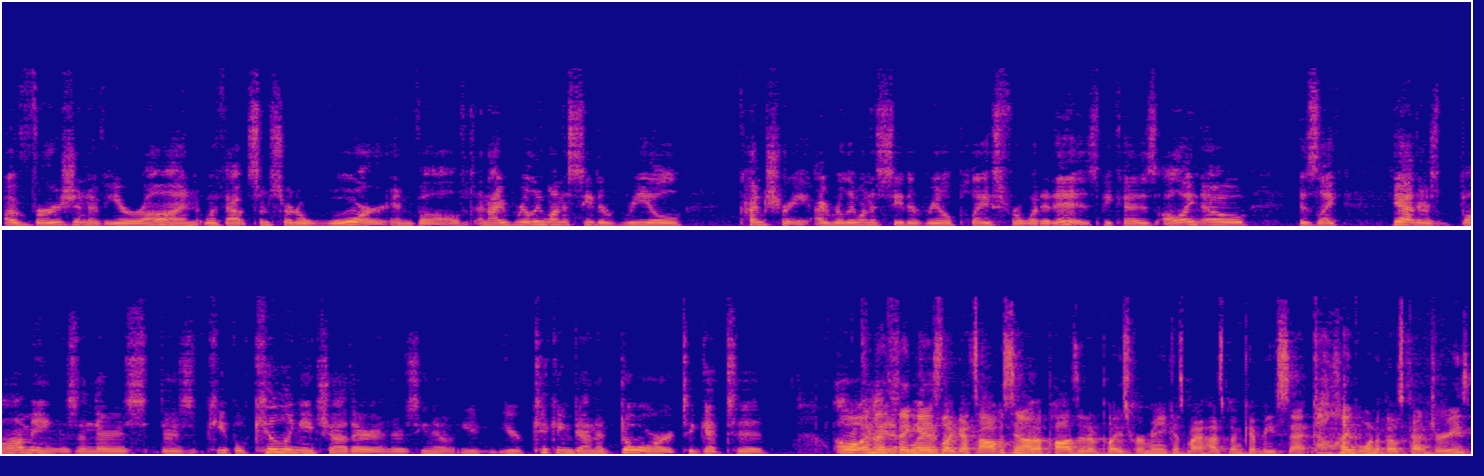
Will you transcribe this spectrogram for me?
a version of Iran without some sort of war involved, and I really want to see the real country. I really want to see the real place for what it is because all I know is like yeah, there's bombings and there's there's people killing each other and there's you know you, you're kicking down a door to get to. Well, and the Al-Qaeda, thing is, whatever. like, it's obviously not a positive place for me because my husband could be sent to like one of those countries.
